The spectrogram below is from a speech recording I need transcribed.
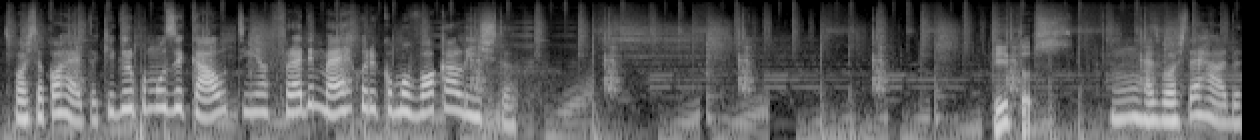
Resposta correta. Que grupo musical tinha Freddie Mercury como vocalista? Beatles. Hum, resposta errada.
